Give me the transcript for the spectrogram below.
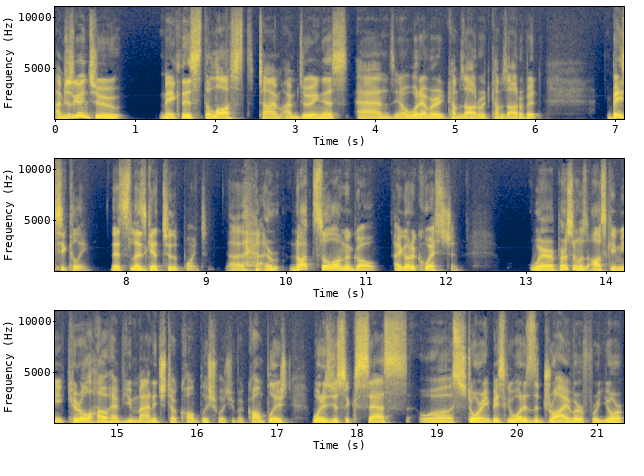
I'm just going to make this the last time I'm doing this, and you know whatever it comes out of it comes out of it. Basically, let's let's get to the point. Uh, not so long ago, I got a question where a person was asking me, Kirill, how have you managed to accomplish what you've accomplished? What is your success uh, story? Basically, what is the driver for your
